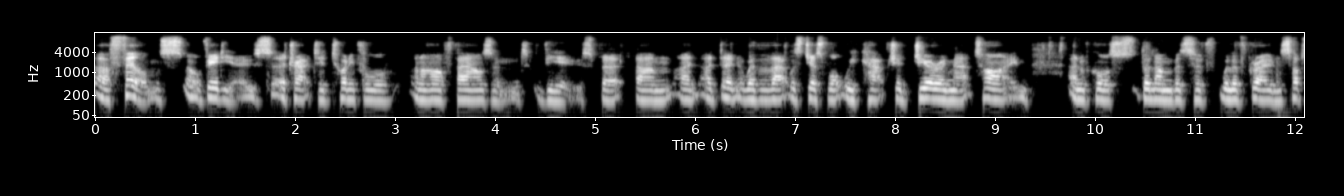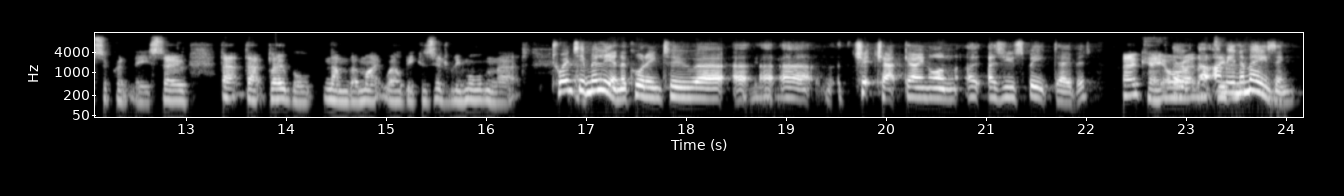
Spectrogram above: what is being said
uh, films or videos attracted 24,500 views. But um, I, I, don't know whether that was just what we captured during that time. And of course, the numbers have will have grown subsequently. So that, that global number might well be considerably more than that. 20 million, according to uh, uh, uh, uh chit chat going on as you speak, David. Okay, all right. I mean, amazing.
